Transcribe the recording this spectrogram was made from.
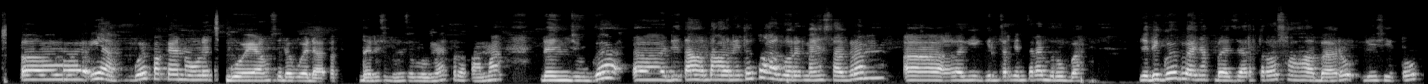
Uh, iya, gue pakai knowledge gue yang sudah gue dapat dari sebelum-sebelumnya terutama dan juga uh, di tahun-tahun itu tuh algoritma Instagram uh, lagi gencar-gencarnya berubah. Jadi gue banyak belajar terus hal-hal baru di situ.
